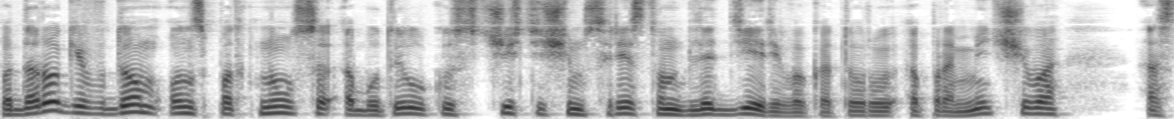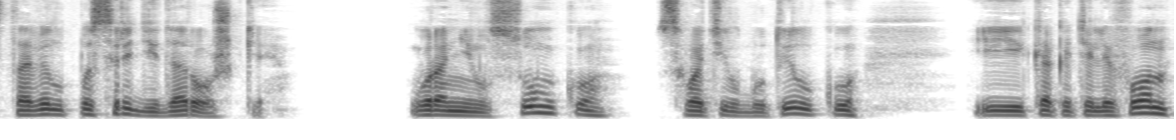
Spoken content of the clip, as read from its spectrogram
По дороге в дом он споткнулся о бутылку с чистящим средством для дерева, которую опрометчиво оставил посреди дорожки уронил сумку, схватил бутылку и, как и телефон,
